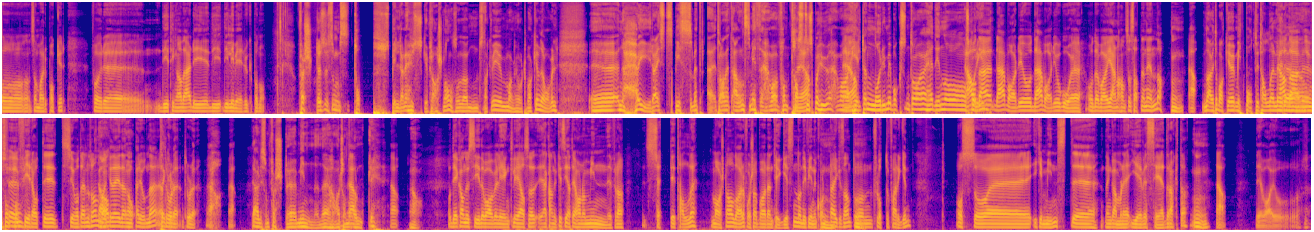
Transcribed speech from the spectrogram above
som bare pokker. For uh, de tinga der, de, de, de leverer du ikke på nå. Første som s- toppspilleren jeg husker fra Arsenal, så da snakker vi mange år tilbake, men det var vel eh, en høyreist spiss som het, han het Alan Smith. Han var fantastisk Ja. på huet. Han var Ja. helt enorm i boksen til å heade inn og Ja, skåre der, inn. der, var de jo, der var de jo gode, og det var gjerne han som satt den ene, da. Mm. Ja. Da er vi tilbake midt på 80-tallet, eller Ja, da eh, er noe sånt. 84-87 eller noe sånt, var ikke det i den perioden der? Jeg tror det. Tror det. Ja, ja. Det er liksom første minnene jeg har sånn ordentlig. Ja. Ja. Og det kan du si, det var vel egentlig altså, Jeg kan jo ikke si at jeg har noen minner fra 70-tallet med Arsenal. Da er det fortsatt bare den tyggisen og de fine korta, ikke sant, og den flotte fargen. Og så eh, ikke minst eh, den gamle JWC-drakta. Mm. Ja. Det var jo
